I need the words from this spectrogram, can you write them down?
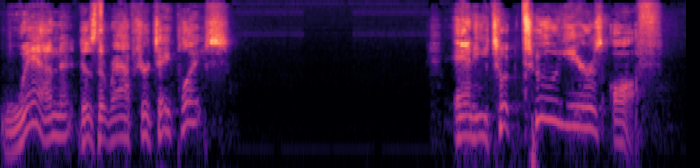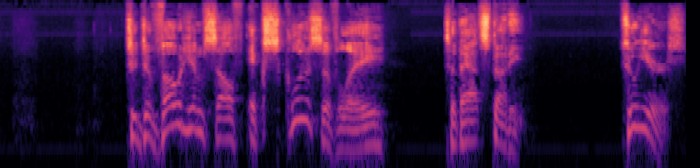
when does the rapture take place? And he took two years off to devote himself exclusively to that study. Two years.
